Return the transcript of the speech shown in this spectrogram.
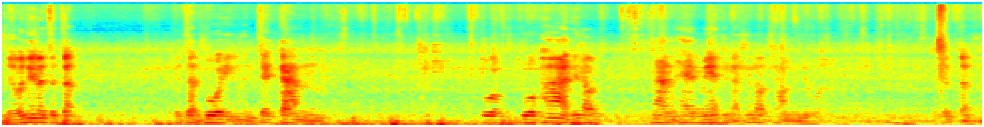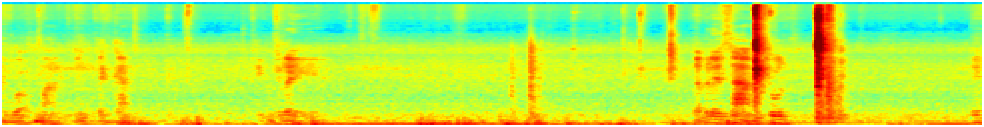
เดี๋ยววันนี้เราจะจัดจะจัดบัวอีกหนึ่งแจกันบัวบัวผ้าที่เรางานแฮนด์เมดที่เราที่เราทำอยู่อะจะจัดบัวออกมาหนึ่งแจกันติดเกรย์จะไปเลยสามชุด เอ๊ะ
